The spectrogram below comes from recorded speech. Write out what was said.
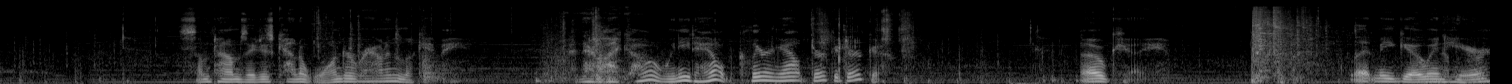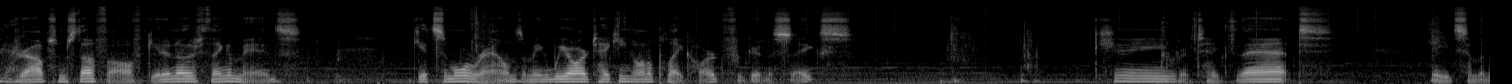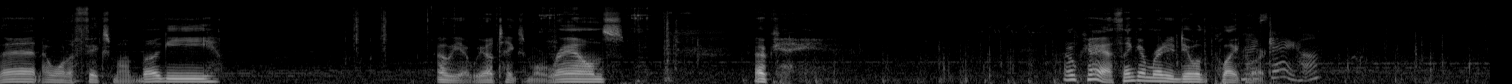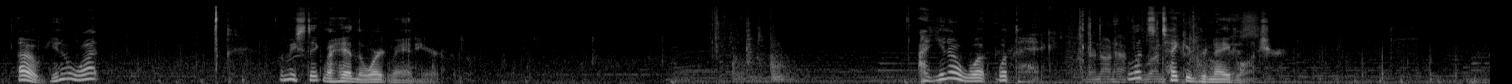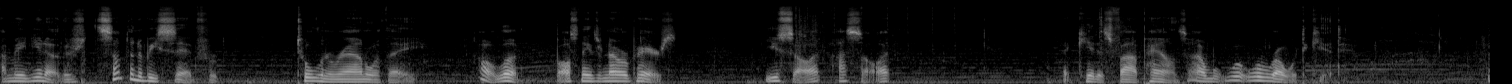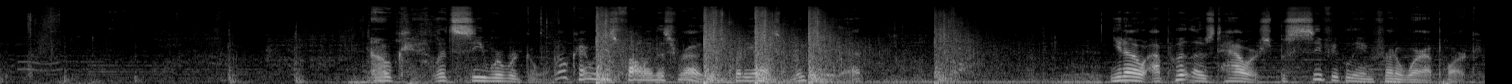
Sometimes they just kind of wander around and look at me. And they're like, oh, we need help clearing out Durka Durka. Okay. Let me go in here, drop some stuff off, get another thing of meds, get some more rounds. I mean, we are taking on a plague heart, for goodness sakes. Okay, we're going to take that. Need some of that. I want to fix my buggy. Oh yeah, we ought to take some more rounds. Okay. Okay, I think I'm ready to deal with the plague heart. Nice day, huh? Oh, you know what? Let me stick my head in the workman here. I, you know what? What the heck? Better not have to Let's take a here from all grenade launcher. I mean, you know, there's something to be said for tooling around with a... Oh, look. Boss needs no repairs. You saw it. I saw it. That kid is five pounds. Oh, we'll, we'll roll with the kid. Okay, let's see where we're going. Okay, we just follow this road. That's pretty awesome. We can do that. You know, I put those towers specifically in front of where I park.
